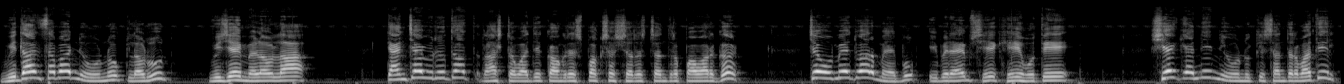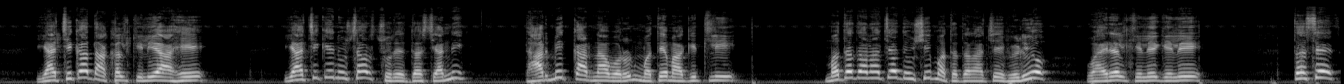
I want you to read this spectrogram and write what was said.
विधानसभा निवडणूक लढून विजय मिळवला. त्यांच्या विरोधात राष्ट्रवादी काँग्रेस पक्ष शरदचंद्र पवार गट चे उमेदवार मेहबूब इब्राहिम शेख हे होते. शेख यांनी निवडणुकीसंदर्भातील याचिका दाखल केली आहे. याचिकेनुसार सुरेश दस यांनी धार्मिक कारणावरून मते मागितली. मतदानाच्या दिवशी मतदानाचे व्हिडिओ व्हायरल केले गेले. तसेच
